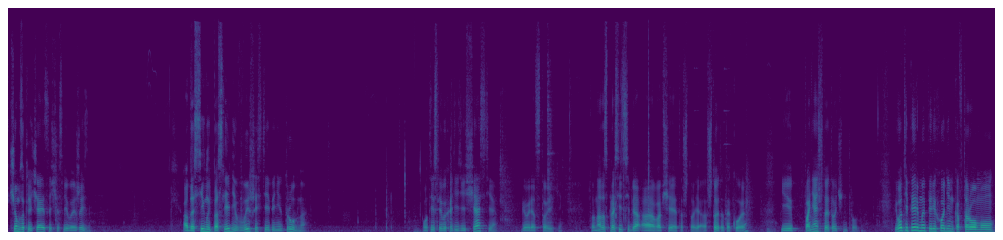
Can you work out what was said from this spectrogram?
в чем заключается счастливая жизнь. А достигнуть последней в высшей степени трудно. Вот если вы хотите счастья, говорят стойки, то надо спросить себя, а вообще это что? Что это такое? И понять, что это очень трудно. И вот теперь мы переходим ко второму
